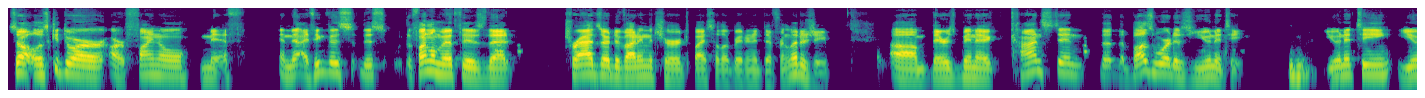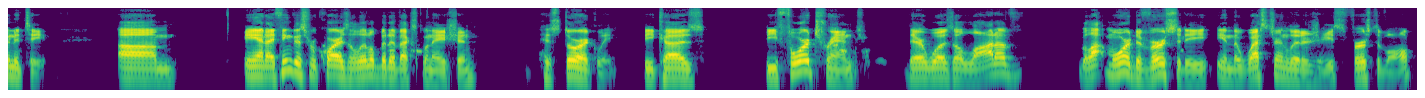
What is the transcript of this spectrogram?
So let's get to our our final myth, and I think this this the final myth is that trads are dividing the church by celebrating a different liturgy. Um, there's been a constant the, the buzzword is unity, mm-hmm. unity, unity. Um, and I think this requires a little bit of explanation historically because before Trent, there was a lot of a lot more diversity in the Western liturgies. First of all,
